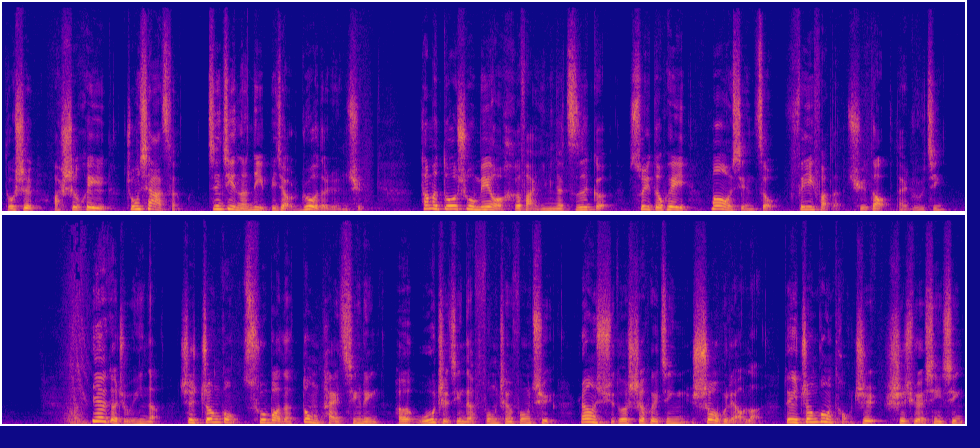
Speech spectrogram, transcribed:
都是啊社会中下层、经济能力比较弱的人群，他们多数没有合法移民的资格，所以都会冒险走非法的渠道来入境。第二个主因呢，是中共粗暴的动态清零和无止境的封城封区，让许多社会精英受不了了，对中共统治失去了信心，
